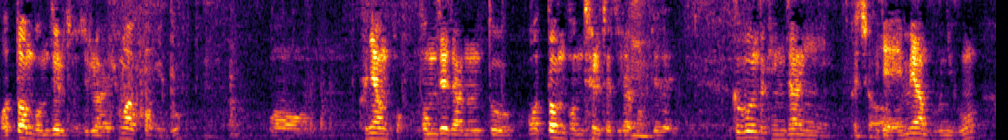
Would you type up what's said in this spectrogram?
어떤 범죄를 저질러야 흉악범이고, 어 그냥 버- 범죄자는 또 어떤 범죄를 저질러야 음. 범죄자인지 그 부분도 굉장히 그렇죠. 되게 애매한 부분이고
